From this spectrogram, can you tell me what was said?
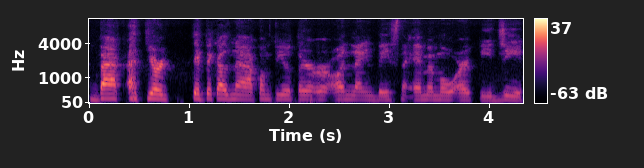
back at your typical na computer or online based na MMORPG,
